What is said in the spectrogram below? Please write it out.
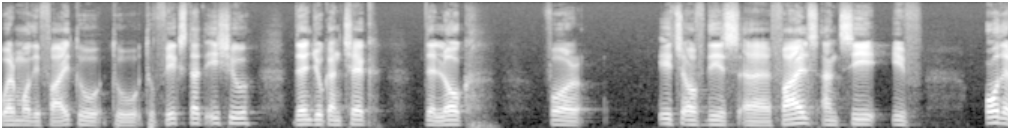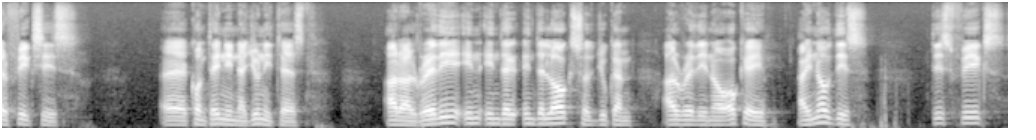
were modified to, to, to fix that issue. Then you can check the log for each of these uh, files and see if other fixes uh, containing a unit test are already in, in the in the log so you can already know okay I know this this fix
